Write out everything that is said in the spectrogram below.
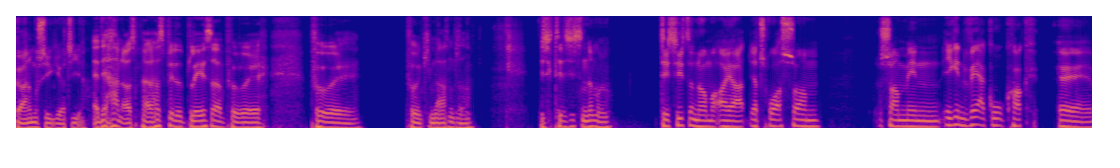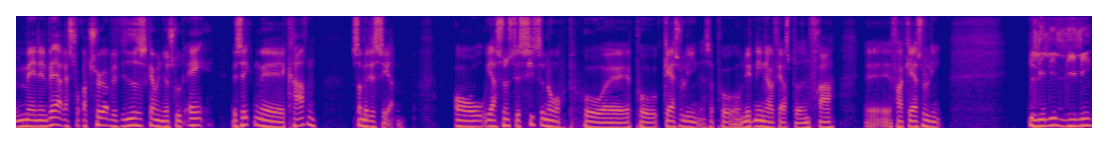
Børnemusik i årtier. Ja, det har han også. Han har også spillet blæser på, øh, på, øh, på en Kim Larsen-plade. Vi skal til det sidste nummer nu. Det sidste nummer, og jeg, jeg tror som, som en, ikke en hver god kok, øh, men en hver restauratør vil vide, så skal man jo slutte af, hvis ikke med kaffen, så med desserten. Og jeg synes, det sidste nummer på, øh, på Gasolin, altså på 1971-pladen fra, øh, fra Gasolin, Lili Lili,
